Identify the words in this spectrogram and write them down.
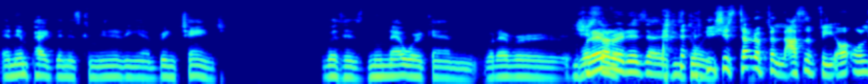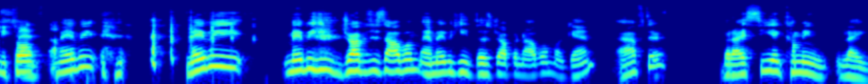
an impact in his community and bring change with his new network and whatever You should whatever start it is that he's doing. you should start a philosophy. o- Only So fans. maybe, maybe, maybe he drops this album, and maybe he does drop an album again after. But I see it coming like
